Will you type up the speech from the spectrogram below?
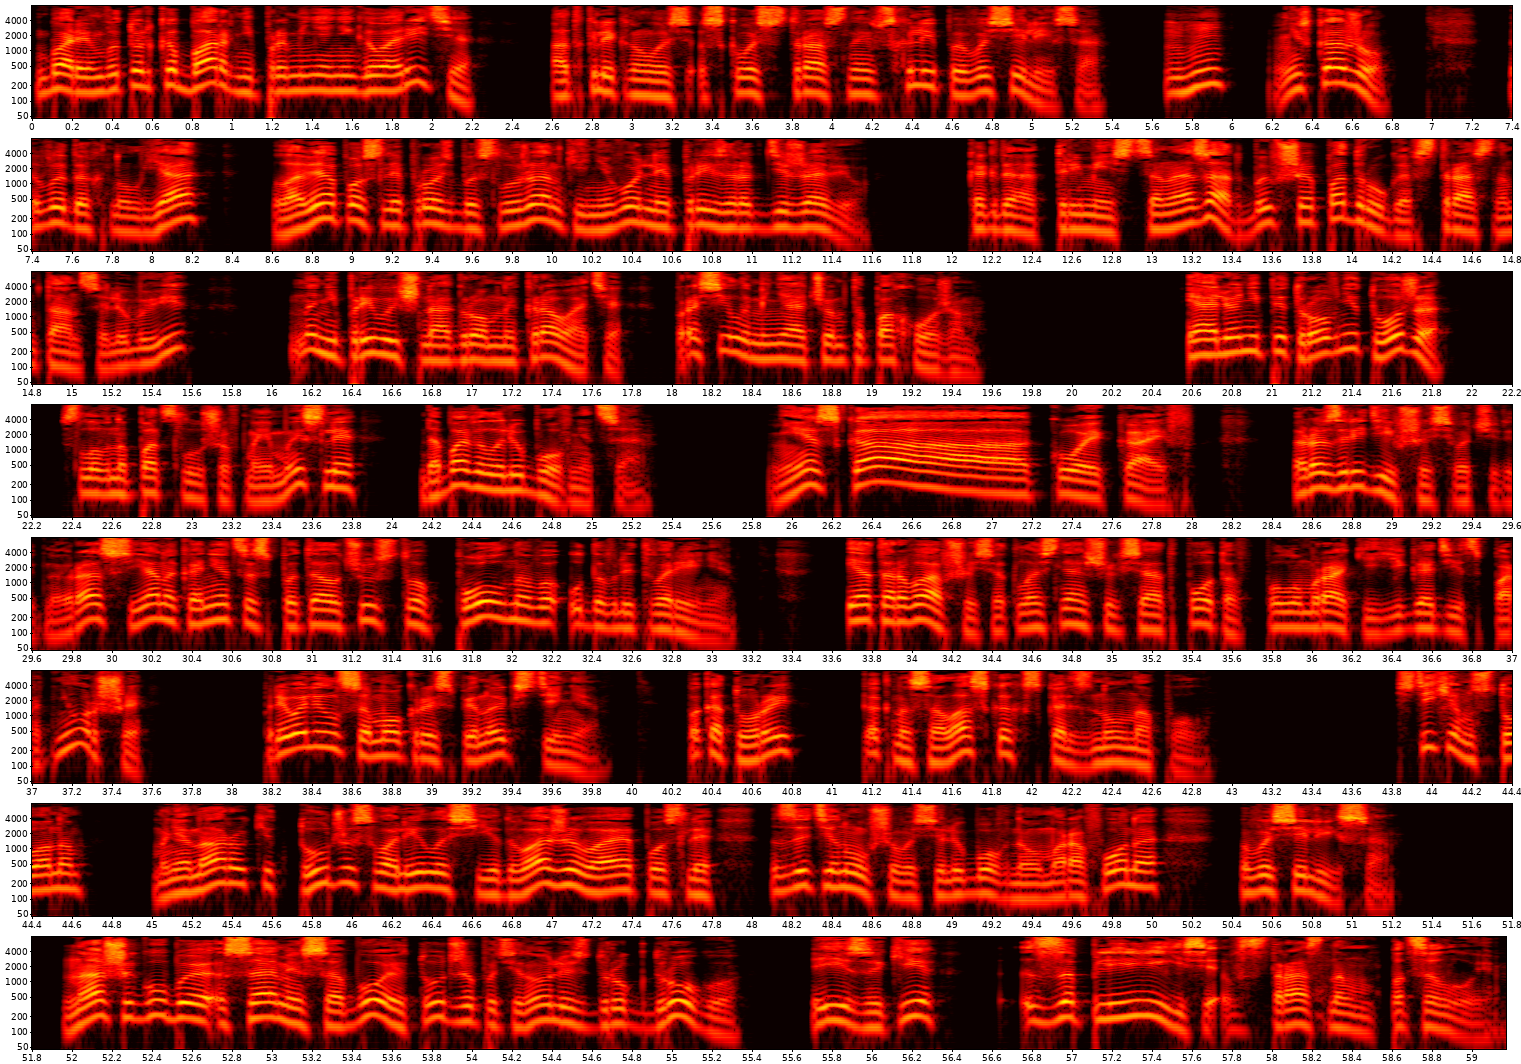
«Барин, вы только бар не про меня не говорите!» — откликнулась сквозь страстные всхлипы Василиса. «Угу, не скажу», — выдохнул я, ловя после просьбы служанки невольный призрак дежавю, когда три месяца назад бывшая подруга в страстном танце любви на непривычно огромной кровати, просила меня о чем-то похожем. И Алене Петровне тоже, словно подслушав мои мысли, добавила любовница. «Не какой кайф!» Разрядившись в очередной раз, я, наконец, испытал чувство полного удовлетворения и, оторвавшись от лоснящихся от пота в полумраке ягодиц партнерши, привалился мокрой спиной к стене, по которой, как на салазках, скользнул на пол. С тихим стоном мне на руки тут же свалилась едва живая после затянувшегося любовного марафона Василиса. Наши губы сами собой тут же потянулись друг к другу, и языки заплелись в страстном поцелуе.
